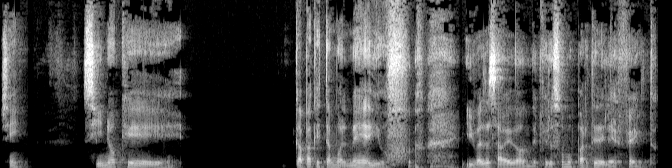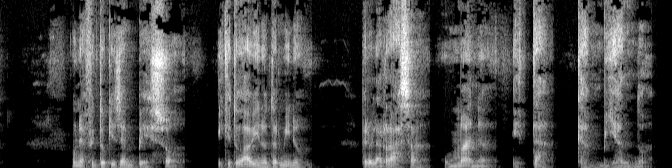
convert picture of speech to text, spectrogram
¿sí? Sino que Capaz que estamos al medio y vaya a saber dónde, pero somos parte del efecto. Un efecto que ya empezó y que todavía no terminó, pero la raza humana está cambiando.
